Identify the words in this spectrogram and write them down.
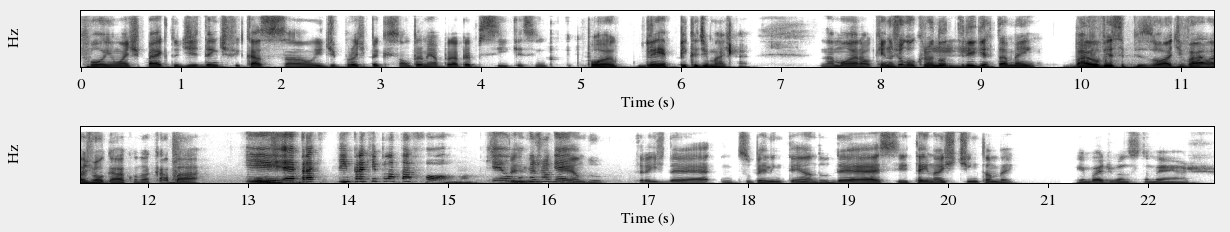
foi um aspecto de identificação e de prospecção para minha própria psique. Assim, porque, pô, o Glenn é pica demais, cara. Na moral, quem não jogou Chrono uhum. Trigger também vai ouvir esse episódio e vai lá jogar quando acabar. E Ou... é pra, tem pra que plataforma? Porque Super eu nunca joguei. Nintendo, 3DS, Super Nintendo, DS e tem na Steam também. Game Boy Advance também, acho.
